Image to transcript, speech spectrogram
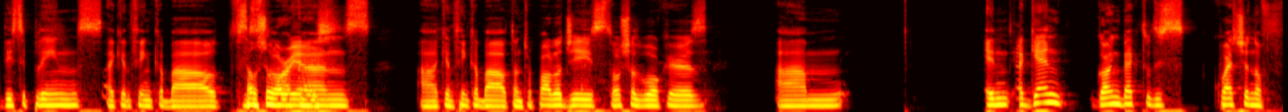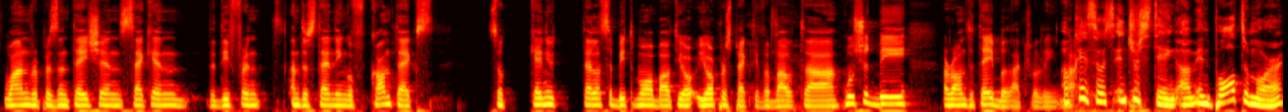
disciplines. I can think about Social historians. I can think about anthropologists, social workers, um, and again going back to this question of one representation, second the different understanding of context. So can you tell us a bit more about your, your perspective about uh, who should be around the table actually? Okay so it's interesting. Um, in baltimore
